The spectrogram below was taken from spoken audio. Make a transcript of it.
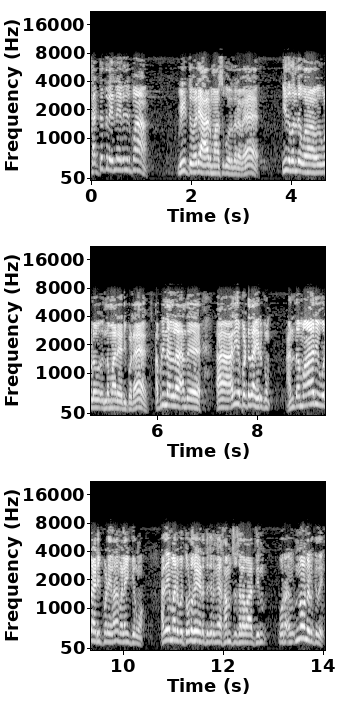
சட்டத்துல என்ன எழுதியிருப்பான்? வீட்டு வரி ஆறு மாசத்துக்கு ஒரு தடவை. இது வந்து இவ்வளவு இந்த மாதிரி அடிப்படை. அப்படின்னு அதுல அந்த அறியப்பட்டதா இருக்கும். அந்த மாதிரி ஒரு அடிப்படையெல்லாம் விளங்கிக்கிருவோம். அதே மாதிரி இப்ப தொழுகை எடுத்துக்கிறங்க ஹம்சு செலவாத்தின் ஒரு இன்னொன்னு இருக்குது.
